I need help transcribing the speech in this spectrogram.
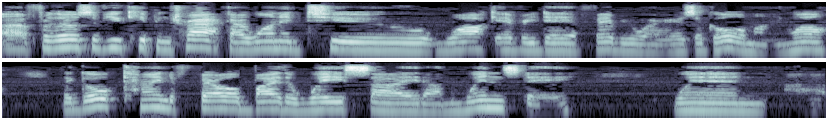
Uh, for those of you keeping track, I wanted to walk every day of February as a goal of mine. Well, the goal kind of fell by the wayside on Wednesday when uh,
